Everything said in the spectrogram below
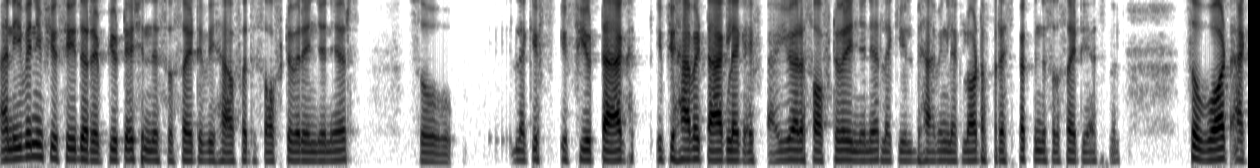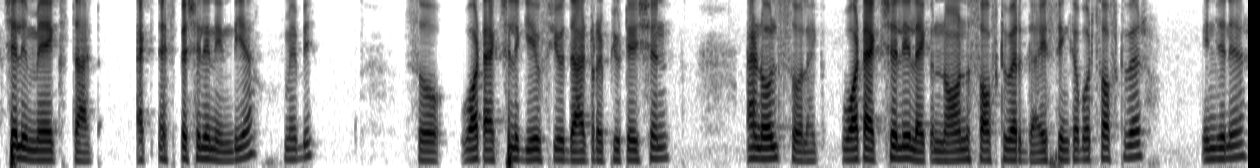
and even if you see the reputation in the society we have for the software engineers so like if if you tag if you have a tag like if you are a software engineer like you'll be having like a lot of respect in the society as well. So what actually makes that especially in india maybe? So what actually gives you that reputation? And also like what actually like non-software guys think about software engineer?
